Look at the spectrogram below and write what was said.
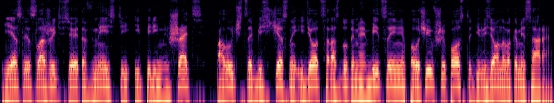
Если сложить все это вместе и перемешать, Получится бесчестный идиот с раздутыми амбициями, получивший пост дивизионного комиссара.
